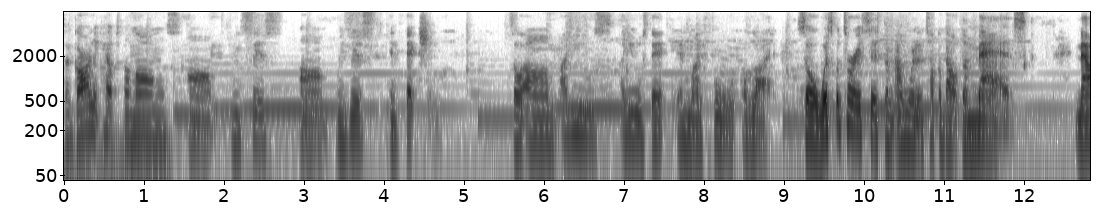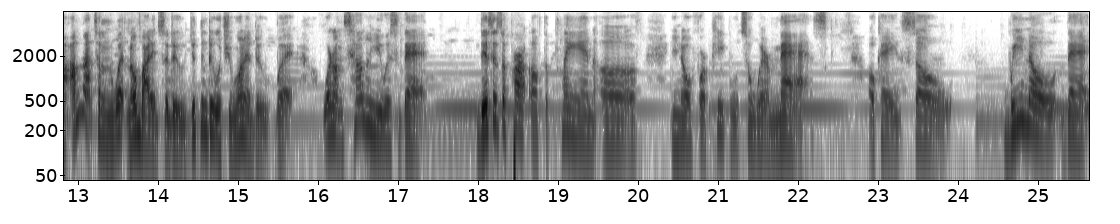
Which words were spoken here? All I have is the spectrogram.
the garlic helps the lungs um, resist um, resist infection. So um, I use I use that in my food a lot. So respiratory system, I want to talk about the mask. Now I'm not telling what nobody to do. You can do what you want to do, but what I'm telling you is that this is a part of the plan of you know for people to wear masks. Okay, so we know that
